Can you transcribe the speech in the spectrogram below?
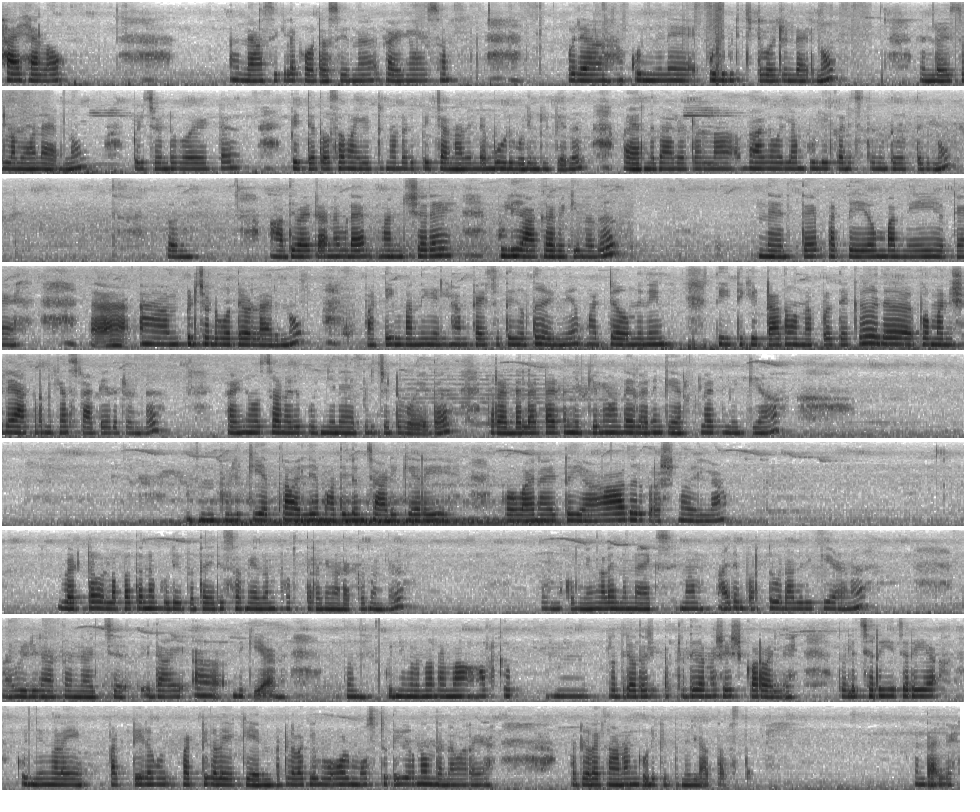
Hi hello നാസിക്കിലെ ക്വാർട്ടേഴ്സിൽ നിന്ന് കഴിഞ്ഞ ദിവസം ഒരു കുഞ്ഞിനെ പുലി പിടിച്ചിട്ട് പോയിട്ടുണ്ടായിരുന്നു. രണ്ട് വയസ്സുള്ള മോനായിരുന്നു. പിടിച്ചുകൊണ്ട് പോയിട്ട് പിറ്റേ ദിവസം വൈകിട്ടിനോടടുപ്പിച്ചാണ് അതിന്റെ ബോഡി പോലും കിട്ടിയത്. വയറിന് താഴോട്ടുള്ള ഭാഗമെല്ലാം പുലി കടിച്ച് തിന്ന് തീർത്തിരുന്നു ആദ്യമായിട്ടാണ് ഇവിടെ മനുഷ്യരെ പുലി ആക്രമിക്കുന്നത്. നേരത്തെ പട്ടിയെയും പന്നിയെയും ഒക്കെ പിടിച്ചുകൊണ്ട് പോകത്തേ ഉള്ളായിരുന്നു. പട്ടിയും പന്നിയും എല്ലാം കഴിച്ച് തീർത്ത് കഴിഞ്ഞ് മറ്റൊന്നിനെയും തീറ്റി കിട്ടാതെ വന്നപ്പോഴത്തേക്ക് ഇത് ഇപ്പോൾ മനുഷ്യരെ ആക്രമിക്കാൻ സ്റ്റാർട്ട് ചെയ്തിട്ടുണ്ട്. കഴിഞ്ഞ ദിവസമാണ് ഒരു കുഞ്ഞിനെ പിടിച്ചിട്ട് പോയത്. ഇപ്പോൾ റെഡ് അലേർട്ടായിട്ട് നിൽക്കുന്നതുകൊണ്ട് എല്ലാവരും കെയർഫുള്ളായിട്ട് നിൽക്കുക പുലിക്ക് എത്ര വലിയ മതിലും ചാടിക്കയറി പോവാനായിട്ട് യാതൊരു പ്രശ്നവുമില്ല. വെട്ടമുള്ളപ്പോൾ തന്നെ പുലി ഇപ്പോൾ സമേതം പുറത്തിറങ്ങി നടക്കുന്നുണ്ട്. അപ്പം കുഞ്ഞുങ്ങളെന്ന് മാക്സിമം ആരും പുറത്ത് വിടാതിരിക്കുകയാണ്. വീടിനകത്ത് തന്നെ വെച്ച് ഇതായി നിൽക്കുകയാണ്. അപ്പം കുഞ്ഞുങ്ങളെന്ന് പറയുമ്പോൾ അവർക്ക് പ്രതിരോധ പ്രതികരണ ശേഷി കുറവല്ലേ? അതുപോലെ ചെറിയ ചെറിയ കുഞ്ഞുങ്ങളെയും പട്ടിയുടെ പട്ടികളെയൊക്കെയായിരുന്നു പട്ടികളൊക്കെ ഇപ്പോൾ ഓൾമോസ്റ്റ് തീർന്നെന്ന് തന്നെ പറയാം. പട്ടികളെ കാണാൻ കൂടി കിട്ടുന്നില്ലാത്ത അവസ്ഥ. എന്താല്ലേ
